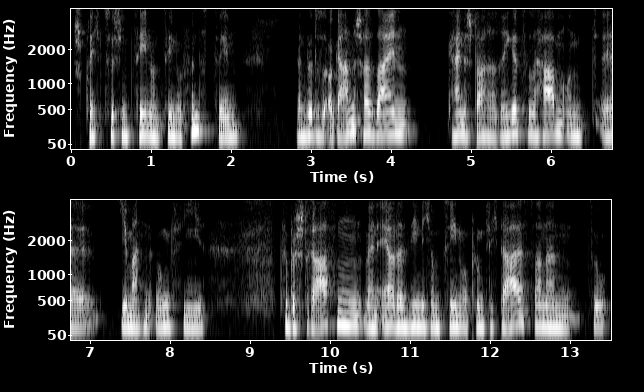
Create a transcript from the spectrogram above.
sprich zwischen 10 und 10.15 Uhr, dann wird es organischer sein, keine starre Regel zu haben und äh, jemanden irgendwie zu bestrafen, wenn er oder sie nicht um 10 Uhr pünktlich da ist, sondern zu,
